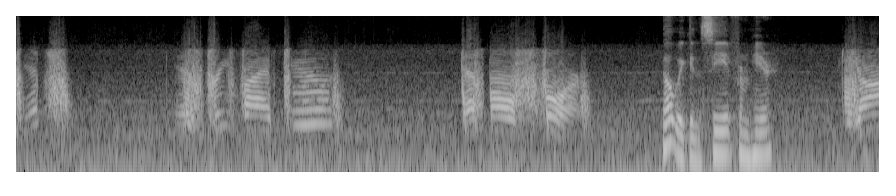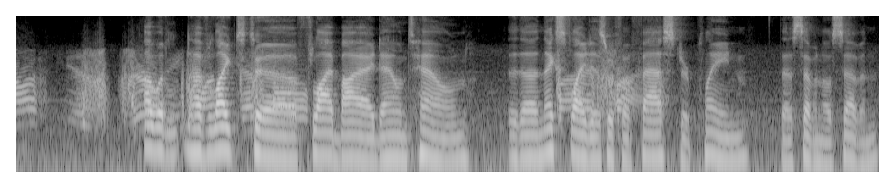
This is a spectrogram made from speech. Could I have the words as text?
Pitch is 352 decimal 4. Oh, we can see it from here. Yaw is I would have liked to oh fly by downtown. The, the next flight is with a faster plane, the 707.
